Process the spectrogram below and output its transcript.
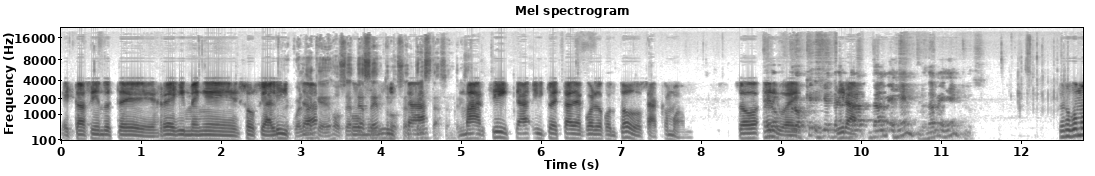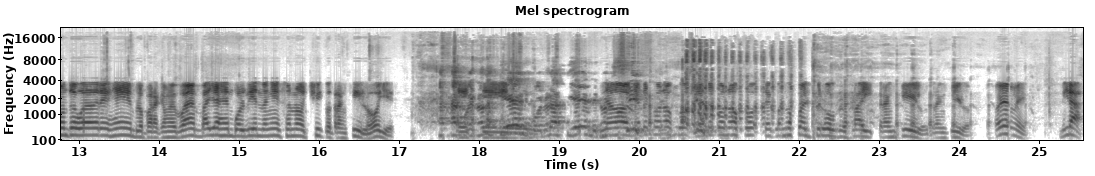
está haciendo este régimen es socialista, Recuerda que José es de centro, centrista. centrista. marxista, y tú estás de acuerdo con todo. O sea, come on. So, Pero, anyway, pero que- que- mira. da- dame ejemplos, dame ejemplos. pero ¿cómo te voy a dar ejemplo para que me va- vayas envolviendo en eso? No, chico, tranquilo, oye. Porque no la Este, tiene, no la tiene. No, No, yo te conozco, yo te conozco, te conozco el truco, Pai, tranquilo, tranquilo. Óyeme, mira,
